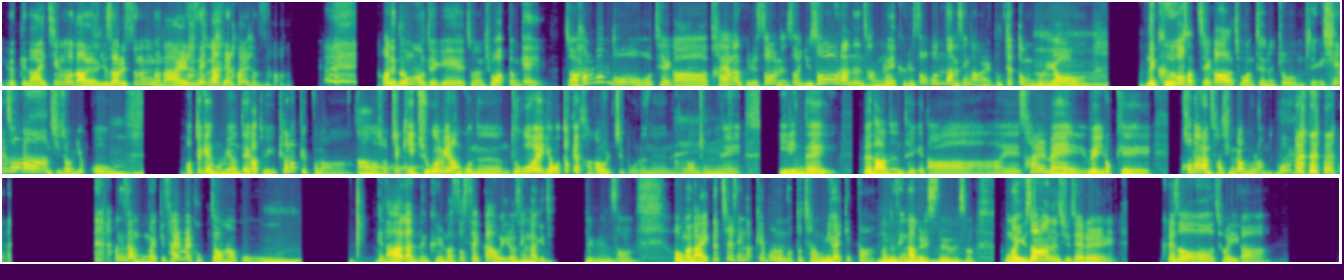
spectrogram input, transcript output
이렇게 나의 친구가 유서를 쓰는구나 이런 생각을 하면서 아 근데 너무 되게 저는 좋았던 게 저 한 번도 제가 다양한 글을 써오면서 유서라는 장르의 글을 써본다는 생각을 못했던 거예요. 음, 근데 그거 자체가 저한테는 좀 되게 신선한 지점이었고 음. 어떻게 보면 내가 되게 편협했구나. 어, 어. 솔직히 죽음이란 거는 누구에게 어떻게 다가올지 모르는 네. 그런 종류의 일인데 왜 나는 되게 나의 삶에 왜 이렇게 커다란 자신감을 안고 항상 뭔가 이렇게 삶을 걱정하고 음. 이렇게 나아가는 글만 썼을까? 뭐 이런 생각이 들면서 어, 뭔가 나의 끝을 생각해 보는 것도 참 의미가 있겠다라는 생각을 했어요. 그래서 뭔가 유서라는 주제를 그래서 저희가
